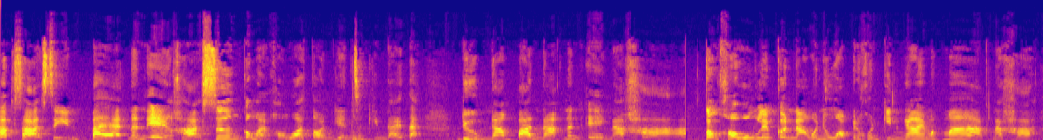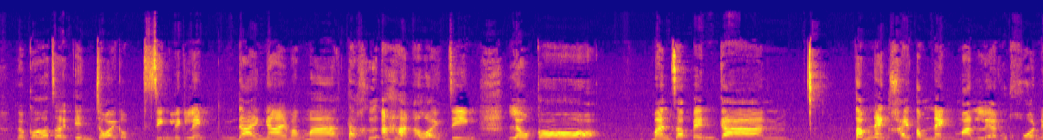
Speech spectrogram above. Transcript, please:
รักษาศีล8นั่นเองค่ะ ซึ่งก็หมายความว่าตอนเย็นจะกินได้แต่ดื่มน้ำปานะนั่นเองนะคะ ต้องขอวงเล็บก่อนนะว่าหนูเป็นคนกินง่ายมากๆนะคะ แล้วก็จะเอนจอยกับสิ่งเล็กๆ ได้ง่ายมากๆ แต่คืออาหารอร่อยจริง แล้วก็มันจะเป็นการ ตำแหน่งใครตำแหน่งมันเลยทุกคนใน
